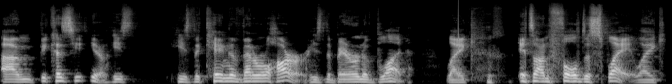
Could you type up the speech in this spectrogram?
um, because he, you know, he's he's the king of venereal horror. He's the Baron of Blood. Like it's on full display. Like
